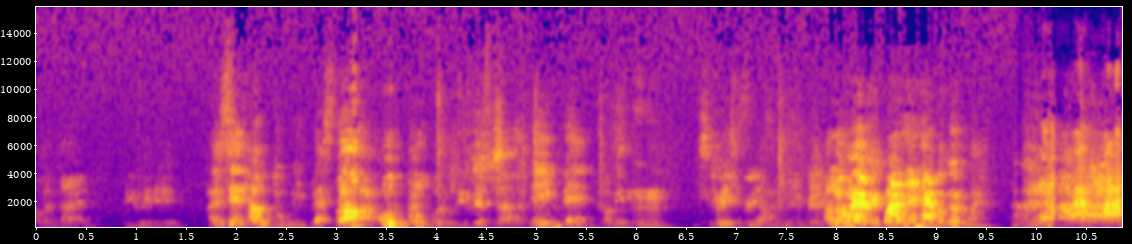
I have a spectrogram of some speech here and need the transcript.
All the time. Be with him. I said, how do we bless God? Not all the time. How do we bless God? Amen. Come in. Praise God. Aloha, everybody, and have a good one.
